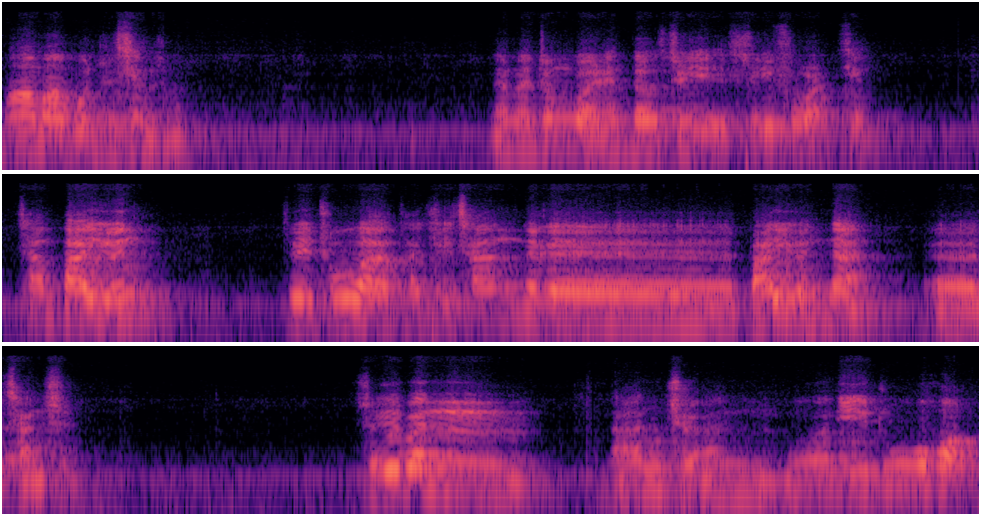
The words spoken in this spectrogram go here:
妈妈不知姓什么。那么中国人都随随父而姓。参白云，最初啊，他去参那个白云呢，呃，禅师。谁问南拳摩尼珠化，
